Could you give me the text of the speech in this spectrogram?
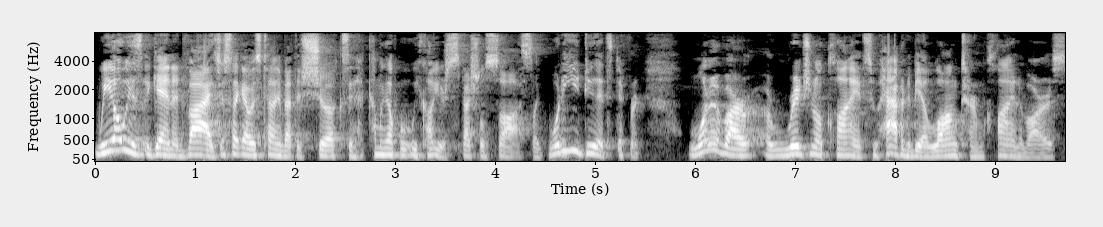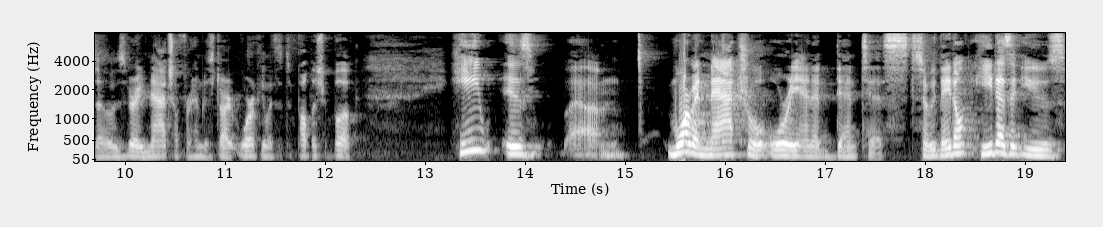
We always, again, advise, just like I was telling about the shooks and coming up with what we call your special sauce. Like, what do you do that's different? One of our original clients, who happened to be a long-term client of ours, so it was very natural for him to start working with us to publish a book. He is um, more of a natural-oriented dentist, so they don't. He doesn't use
